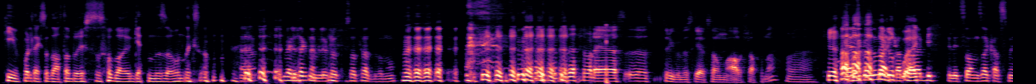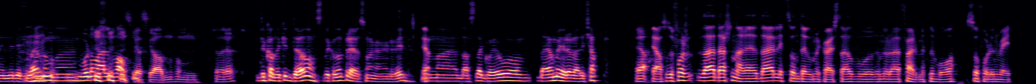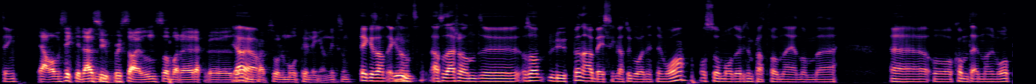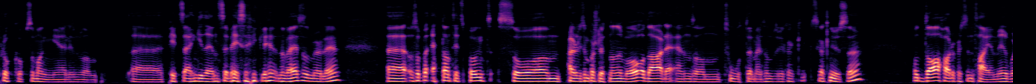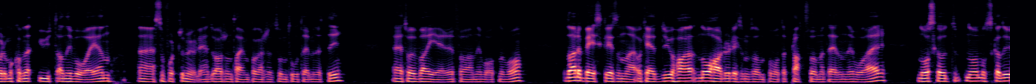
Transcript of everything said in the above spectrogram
hiv på litt ekstra databrus, og så bare get in the zone, liksom. Ja, veldig takknemlig for at du sa 30 på nå. Dette var det eh, Trygve beskrev som avslappende. Det- Jeg vet ikke om du er godt at det var bitte litt sånn sarkasme inn i bildet der, men uh, Hvordan er vanskelighetsgraden sånn generelt? Du kan jo ikke dø, da, så du kan jo prøve så mange ganger du vil. Ja. Men uh, altså, det, går jo, det er jo om å gjøre å være kjapp. Ja. Ja, så du får, det, er, det, er sånn der, det er litt sånn Devil May Cry-style, hvor når du er ferdig med et nivå, så får du en rating. Ja, Hvis ikke det er super silence, så bare retter du Ja, ja. Crap-solen mot tinningen, liksom. Ikke sant, ikke sant. Altså det er sånn du Altså Loopen er jo basically at du går inn i et nivå, og så må du liksom plattforme deg gjennom det uh, og komme til enden av nivået, plukke opp så mange liksom sånn uh, pizza-ingredienser basically underveis som mulig. Uh, og så på et eller annet tidspunkt så er du liksom på slutten av nivået, og da er det en sånn totem eller sånn du skal knuse. Og da har du plutselig en timer hvor du må komme deg ut av nivået igjen uh, så fort som mulig. Du har sånn timer på kanskje sånn to-tre minutter. Eh, Jeg tror det varierer fra nivå til nivå. Og da er det basically sånn der, OK, du har, nå har du liksom sånn på en måte plattformet til gjennom nivået her. Nå skal, du, nå skal du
